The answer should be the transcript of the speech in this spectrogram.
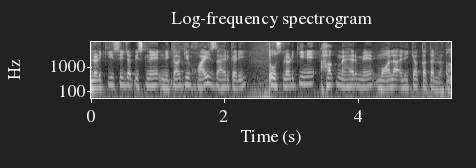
लड़की से जब इसने निकाह की ख्वाहिश ज़ाहिर करी तो उस लड़की ने हक महर में मौला अली का कत्ल रखा।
